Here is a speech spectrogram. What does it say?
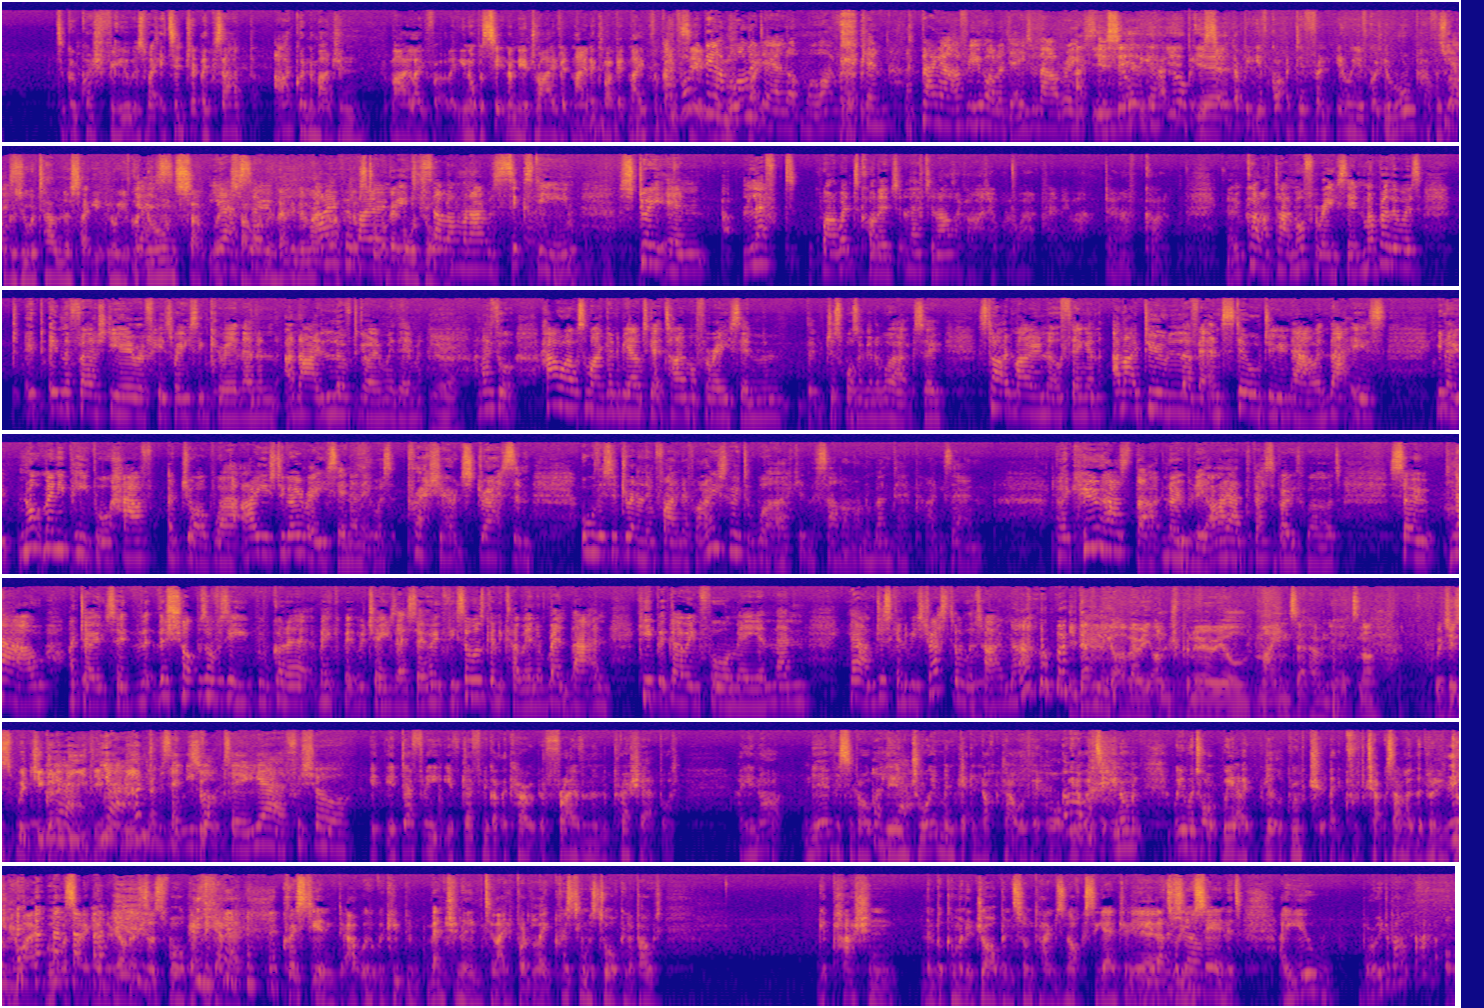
It's a good question for you as well. It's interesting because I, I couldn't imagine my life, like, you know, but sitting on your drive at nine o'clock at night for I'd God's probably sake. be on holiday bike. a lot more. I reckon I'd bang out a few holidays without uh, racing. you see No, it- but, yeah, no, but you Yeah. say that, but you've got a different, you know, you've got your own path as well Yes. because you were telling us that, you know, you've got your own sal- like, Yeah, salon so and everything like I that. opened Let's my talk a own bit more, beauty Jordan. salon when I was 16. Straight in, left. Well, I went to college, left, and I was like, oh, I don't want to work for anyone. Don't have can't, you know, can't have time off for racing. My brother was t- in the first year of his racing career then, and, and I loved going with him. Yeah. And I thought, how else am I going to be able to get time off for racing? And it just wasn't going to work. So started my own little thing, and, and I do love it and still do now. And that is, you know, not many people have a job where I used to go racing and it was pressure and stress and all this adrenaline flying everywhere. I used to go to work in the salon on a Monday and be like Zen. Like, who has that? Nobody. I had the best of both worlds. So now I don't. So the, the shop is obviously, we've got to make a bit of a change there. So hopefully someone's going to come in and rent that and keep it going for me. And then, yeah, I'm just going to be stressed all the mm. time now. You've definitely got a very entrepreneurial mindset, haven't you? It's not, which is which you're going to yeah, need. You're yeah, gonna need hundred that. percent. You've So- got to, yeah, for sure. it, it definitely you've definitely got the character of thriving under pressure, but are you not nervous about Oh, the yeah. enjoyment getting knocked out of it? Or you know, Oh. it's you know when we were talking, we had a little group chat, like group chat. We sound like the bloody WI motorcycling to be honest. Us four getting together. Christian, uh, we, we keep mentioning him tonight, but like Christian was talking about your passion then becoming a job and sometimes knocks the edge. Yeah. that's For what he was saying. It's are you worried about that or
